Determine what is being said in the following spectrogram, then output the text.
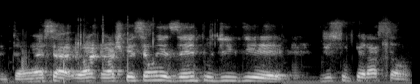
Então, essa, eu, eu, acho que esse é um exemplo de, de, de superação.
